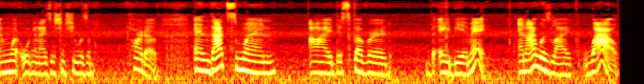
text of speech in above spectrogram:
and what organization she was a part of. And that's when I discovered the ABMA. And I was like, wow,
